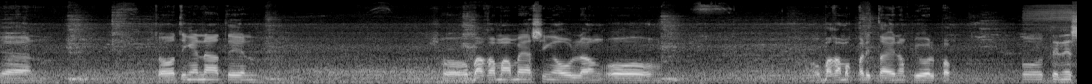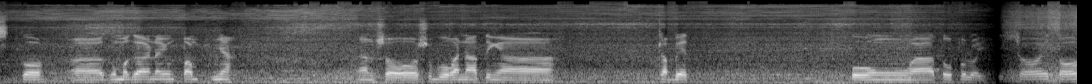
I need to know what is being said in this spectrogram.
Yan. So tingnan natin. So baka mamaya singaw lang o o baka magpalit tayo ng fuel pump. So tinest ko, ah, gumagana yung pump niya. Yan, so subukan nating ah, kabit kung ah, tutuloy. So ito,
